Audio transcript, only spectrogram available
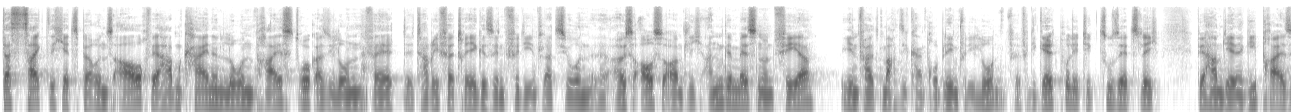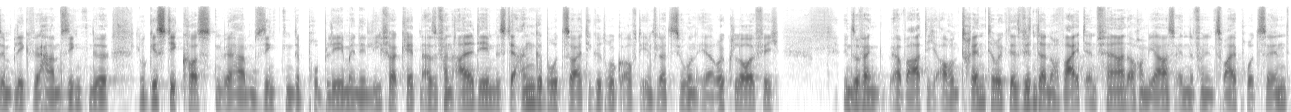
Das zeigt sich jetzt bei uns auch. Wir haben keinen Lohnpreisdruck. Also die Lohntarifverträge sind für die Inflation äh, außerordentlich angemessen und fair. Jedenfalls machen sie kein Problem für die Lohn, für die Geldpolitik zusätzlich. Wir haben die Energiepreise im Blick, wir haben sinkende Logistikkosten, wir haben sinkende Probleme in den Lieferketten. Also von all dem ist der angebotsseitige Druck auf die Inflation eher rückläufig. Insofern erwarte ich auch einen Trend zurück. Wir sind da noch weit entfernt, auch am Jahresende von den zwei Prozent.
